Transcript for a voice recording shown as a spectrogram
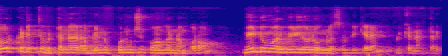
தோற்கடித்து விட்டனர் அப்படின்னு புரிஞ்சுக்குவாங்க நம்புகிறோம் மீண்டும் ஒரு வீடியோவில் உங்களை சந்திக்கிறேன். மிக்க நன்றி.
